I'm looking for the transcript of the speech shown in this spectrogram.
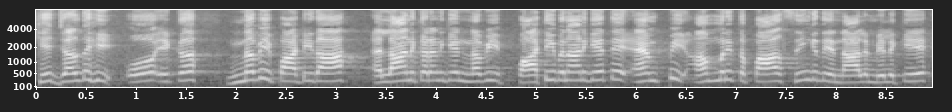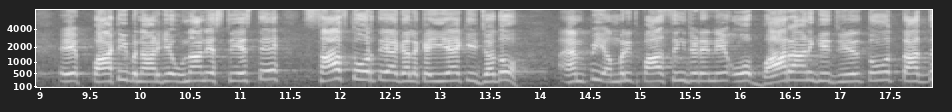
ਕਿ ਜਲਦ ਹੀ ਉਹ ਇੱਕ ਨਵੀਂ ਪਾਰਟੀ ਦਾ ਐਲਾਨ ਕਰਨਗੇ, ਨਵੀਂ ਪਾਰਟੀ ਬਣਾਣਗੇ ਤੇ ਐਮਪੀ ਅੰਮ੍ਰਿਤਪਾਲ ਸਿੰਘ ਦੇ ਨਾਲ ਮਿਲ ਕੇ ਇਹ ਪਾਰਟੀ ਬਣਾਣਗੇ ਉਹਨਾਂ ਨੇ ਸਟੇਜ ਤੇ ਸਾਫ਼ ਤੌਰ ਤੇ ਇਹ ਗੱਲ ਕਹੀ ਹੈ ਕਿ ਜਦੋਂ ਐਮਪੀ ਅੰਮ੍ਰਿਤਪਾਲ ਸਿੰਘ ਜਿਹੜੇ ਨੇ ਉਹ ਬਾਹਰ ਆਣਗੇ ਜੇਲ੍ਹ ਤੋਂ, ਤਦ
